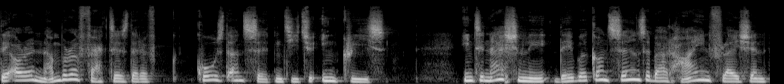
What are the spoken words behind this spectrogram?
There are a number of factors that have caused uncertainty to increase. Internationally, there were concerns about high inflation,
